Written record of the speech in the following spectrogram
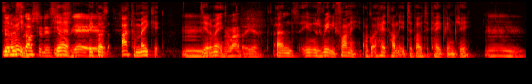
what I mean? discussion is just yeah, yeah because I can make it. Mm, Do you know what I mean? I like that, yeah. And it was really funny. I got headhunted to go to KPMG, Mm,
